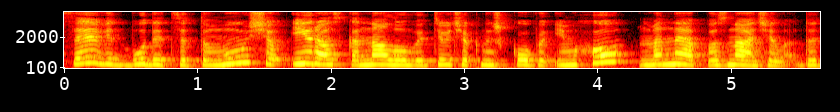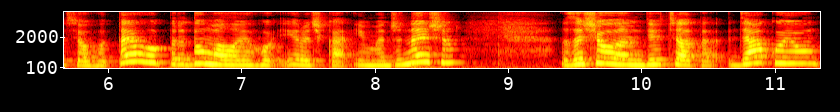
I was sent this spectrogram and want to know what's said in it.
це відбудеться тому, що Іра з каналу Летюче книжкове імхо мене позначила до цього тегу, придумала його Ірочка Imagination. За що вам, дівчата, дякую.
